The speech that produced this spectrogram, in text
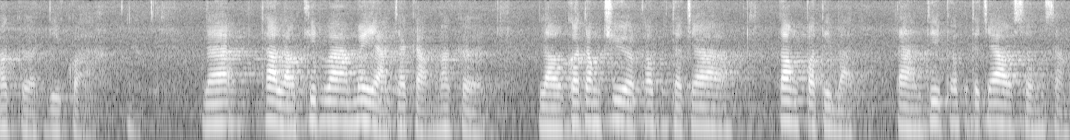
มาเกิดดีกว่า และถ้าเราคิดว่าไม่อยากจะกลับมาเกิด เราก็ต้องเชื่อพระพุทธเจ้า ต้องปฏิบัติตามที่พระพุทธเจ้าทรงสั่ง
